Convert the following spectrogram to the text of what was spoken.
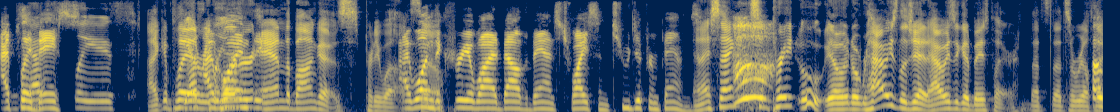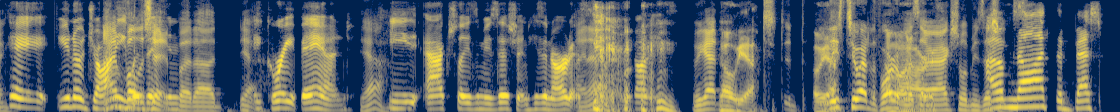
I play yes, bass. please. I can play Yes, the I recorder the- and the bongos pretty well. I won so. the Korea Wide Battle of the Bands twice in two different bands. and I sang some pretty. Ooh, you know, Howie's legit. Howie's a good bass player. That's that's a real thing. Okay, you know Johnny I'm full of was shit, in but uh, yeah, a great band. yeah, He actually is a musician. He's an artist. I Johnny. we got oh yeah. t- t- Oh, at least two out of the four I'm of an us are actual musicians. I'm not the best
